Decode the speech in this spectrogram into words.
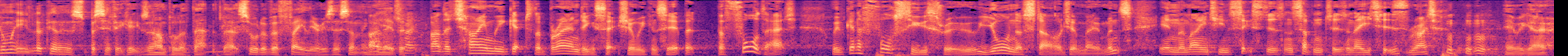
Can we look at a specific example of that, that sort of a failure? Is there something by here the that... By the time we get to the branding section, we can see it. But before that, we're going to force you through your nostalgia moments in the 1960s and 70s and 80s. Right. here we go.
